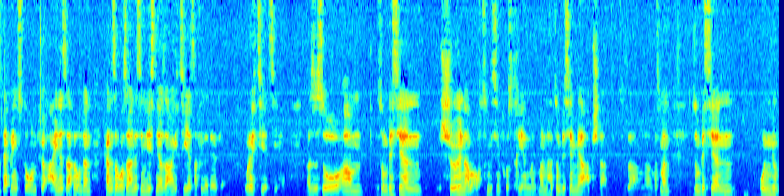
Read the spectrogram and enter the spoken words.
Stepping Stone für eine Sache und dann kann es aber auch sein, dass sie im nächsten Jahr sagen, ich ziehe jetzt nach Philadelphia oder ich ziehe jetzt hierher. Also es ist so, ähm, so ein bisschen schön, aber auch so ein bisschen frustrierend. Man, man hat so ein bisschen mehr Abstand sozusagen. Ne? Was man so ein bisschen unge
